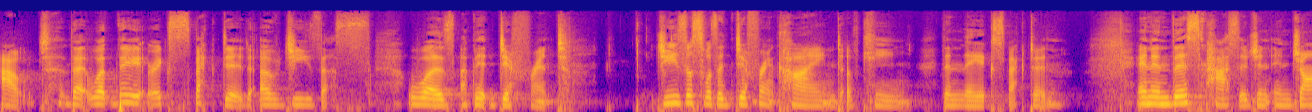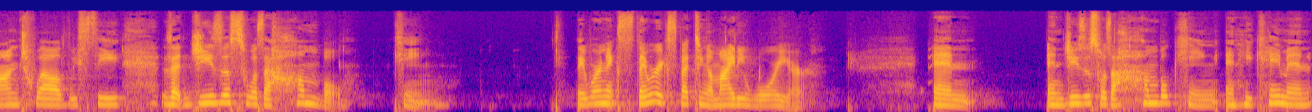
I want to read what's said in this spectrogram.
out. That what they expected of Jesus was a bit different. Jesus was a different kind of king than they expected. And in this passage, in, in John 12, we see that Jesus was a humble king. They weren't, ex- they were expecting a mighty warrior. And, and Jesus was a humble king, and he came in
